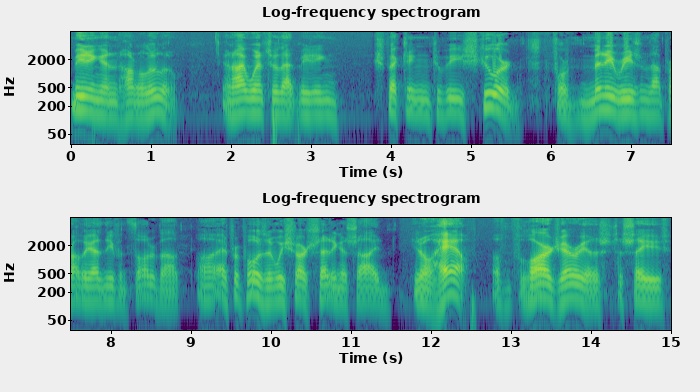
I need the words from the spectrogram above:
meeting in Honolulu. And I went to that meeting expecting to be skewered for many reasons I probably hadn't even thought about uh, at proposing we start setting aside, you know, half of large areas to save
